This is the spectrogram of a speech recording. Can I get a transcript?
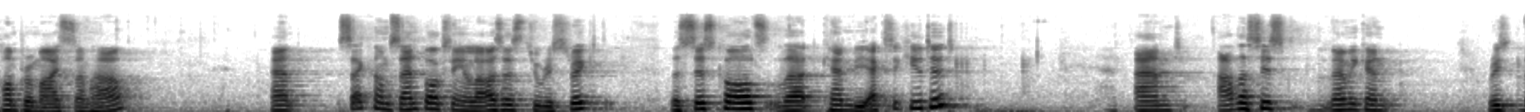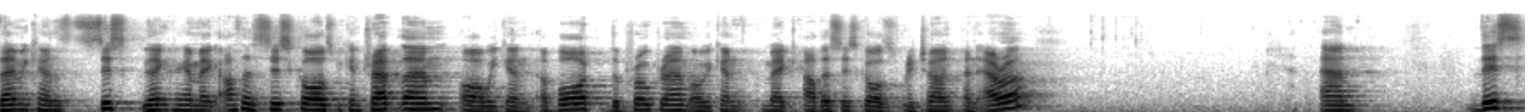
compromised somehow. And seccomp sandboxing allows us to restrict the syscalls that can be executed, and other sys then we can then we can sys then we can make other syscalls. We can trap them, or we can abort the program, or we can make other syscalls return an error. And this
